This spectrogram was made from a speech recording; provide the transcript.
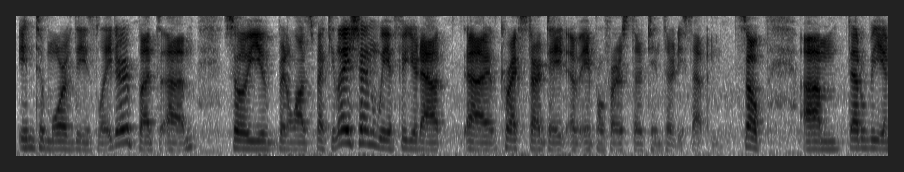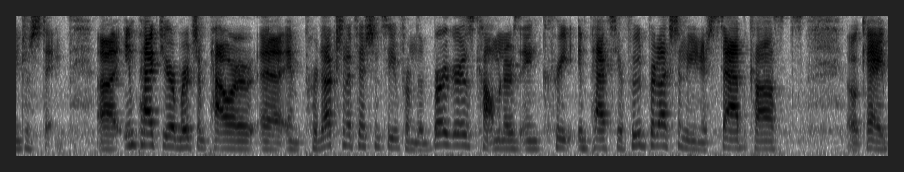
into more of these later, but um, so you've been a lot of speculation. We have figured out uh, the correct start date of April first, thirteen thirty seven. So um, that'll be interesting. Uh, impact your merchant power uh, and production efficiency from the burghers. commoners. Incre- impacts your food production and your stab costs. Okay,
